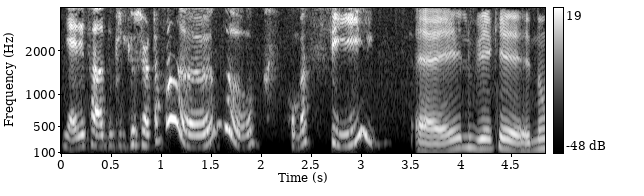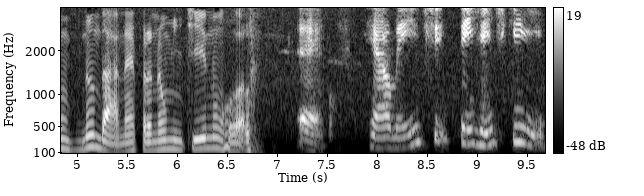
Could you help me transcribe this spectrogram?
E aí ele fala: do que, que o senhor tá falando? Como assim? É, ele vê que não, não dá, né? Pra não mentir, não rola. É, realmente tem gente que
